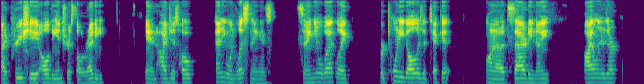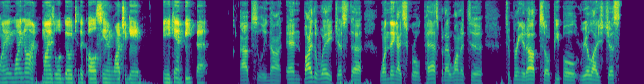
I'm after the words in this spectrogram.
I appreciate all the interest already. And I just hope anyone listening is saying, you know what, like for twenty dollars a ticket on a Saturday night Islanders aren't playing, why not? Might as well go to the Coliseum and watch a game. And you can't beat that. Absolutely not. And by the way, just uh, one thing I scrolled past, but I wanted to to bring it up so people realize just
